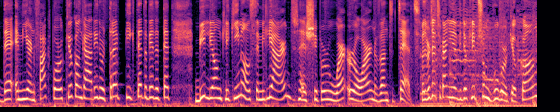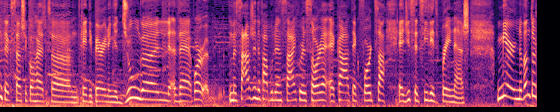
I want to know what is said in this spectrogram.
ide e mirë në fakt, por kjo këngë ka arritur 3.88 Bilion klikime ose miliard e shqipëruar roar në vend të tetë. Me të vërtetë që ka një videoklip shumë të bukur kjo këngë, teksa shikohet uh, Katy Perry në një xhungël dhe por mesazhin dhe fabulën e saj kryesore e ka tek forca e gjithsecilit prej nesh. Mirë, në vend të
